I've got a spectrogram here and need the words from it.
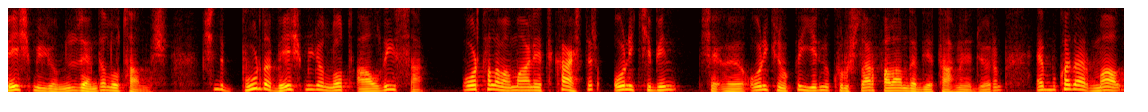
5 milyonun üzerinde lot almış. Şimdi burada 5 milyon lot aldıysa ortalama maliyeti kaçtır? 12 bin şey 12.20 kuruşlar falandır diye tahmin ediyorum. E bu kadar mal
